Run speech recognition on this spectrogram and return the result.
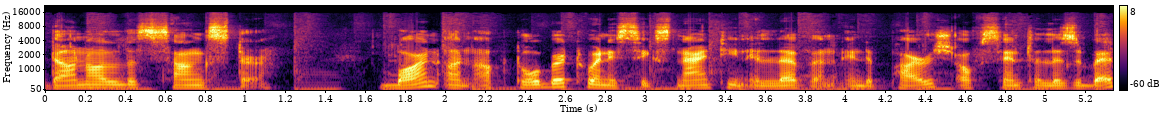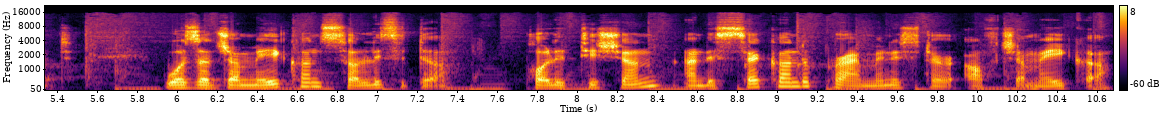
Donald Sangster, born on October 26, 1911 in the parish of St. Elizabeth, was a Jamaican solicitor, politician, and the second Prime Minister of Jamaica.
